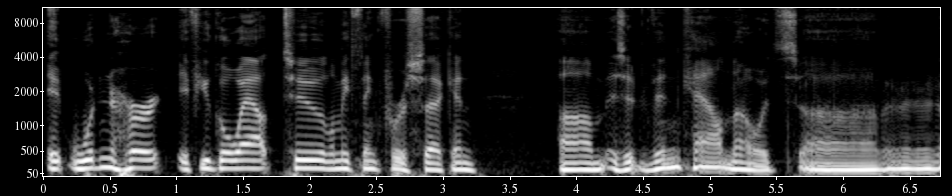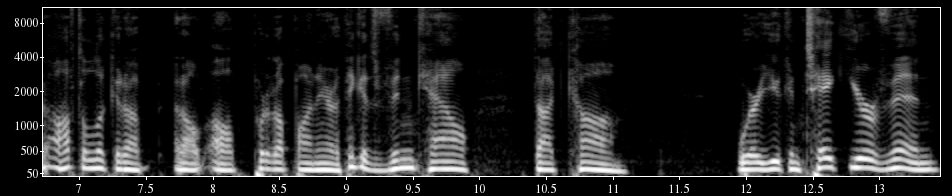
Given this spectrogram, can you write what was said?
it wouldn't hurt if you go out to let me think for a second um, is it vincal? No it's uh, i'll have to look it up and I'll, I'll put it up on air. I think it's vincal.com where you can take your vin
